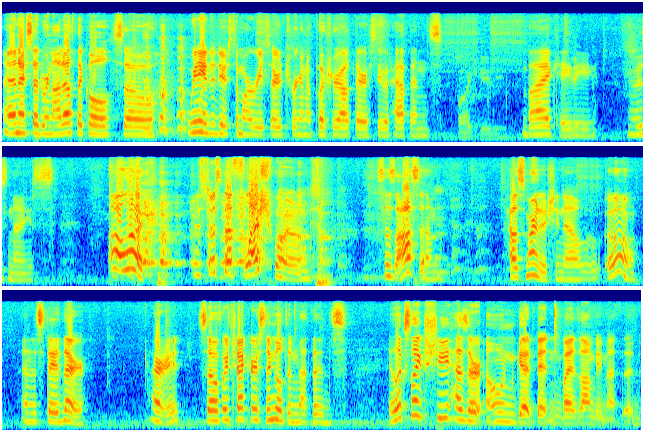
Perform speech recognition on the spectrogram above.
And I said we're not ethical, so we need to do some more research. We're going to push her out there, see what happens. Bye, Katie. Bye, Katie. It was nice. Oh, look, it's just a flesh wound. This is awesome. How smart is she now? Oh, and it stayed there. All right, so if we check her singleton methods, it looks like she has her own get bitten by zombie method.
